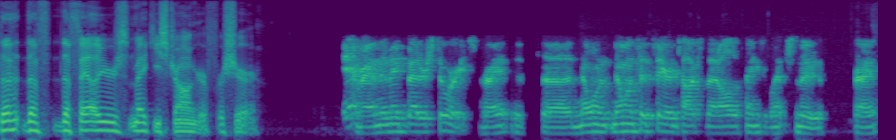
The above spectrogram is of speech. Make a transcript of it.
The, the, the failures make you stronger for sure. Yeah, man, they make better stories, right? It's uh, no one no one sits there and talks about all the things that went smooth, right?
